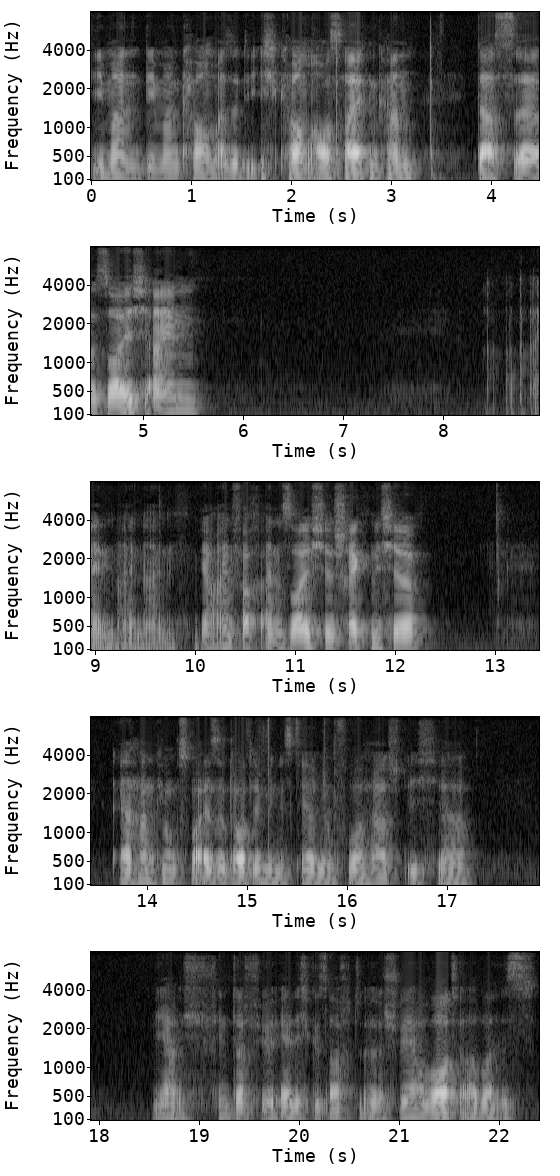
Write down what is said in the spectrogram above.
die man, die man kaum, also die ich kaum aushalten kann, dass äh, solch ein, ein, ein, ein, ja, einfach eine solche schreckliche Handlungsweise dort im Ministerium vorherrscht. Ich, äh, ja, ich finde dafür ehrlich gesagt äh, schwere Worte, aber es,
